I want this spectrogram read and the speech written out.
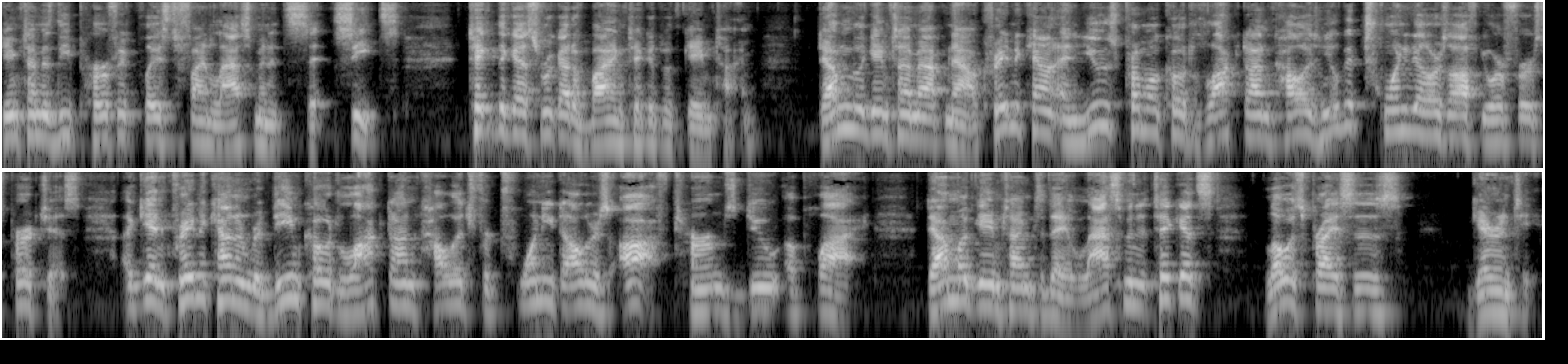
Game Time is the perfect place to find last minute seats. Take the guesswork out of buying tickets with Game Time. Download the Game Time app now, create an account, and use promo code Locked College, and you'll get twenty dollars off your first purchase. Again, create an account and redeem code Locked College for twenty dollars off. Terms do apply. Download Game Time today. Last minute tickets, lowest prices, guaranteed.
